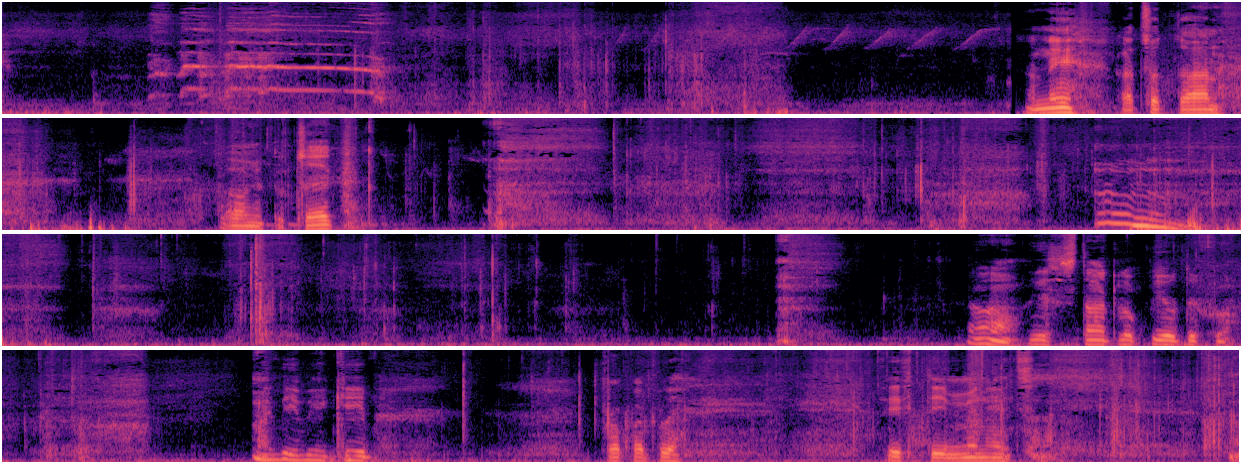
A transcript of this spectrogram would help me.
No niin, katsotaan. Going to check. Oh, this start look beautiful. Maybe we keep probably 15 minutes.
